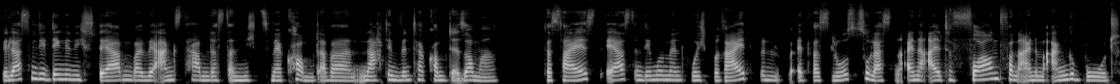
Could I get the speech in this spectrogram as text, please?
Wir lassen die Dinge nicht sterben, weil wir Angst haben, dass dann nichts mehr kommt. Aber nach dem Winter kommt der Sommer. Das heißt, erst in dem Moment, wo ich bereit bin, etwas loszulassen, eine alte Form von einem Angebot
